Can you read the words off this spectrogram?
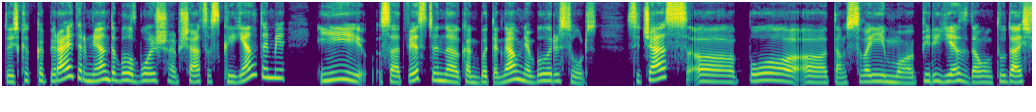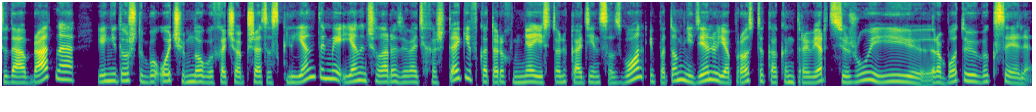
То есть как копирайтер мне надо было больше общаться с клиентами, и, соответственно, как бы тогда у меня был ресурс. Сейчас э, по э, там своим переездам туда-сюда обратно я не то чтобы очень много хочу общаться с клиентами, я начала развивать хэштеги, в которых у меня есть только один созвон, и потом неделю я просто как интроверт сижу и работаю в Excel.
